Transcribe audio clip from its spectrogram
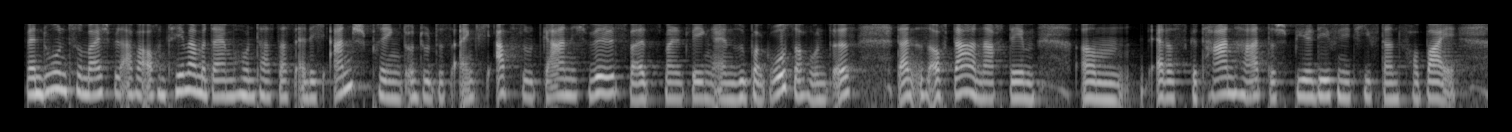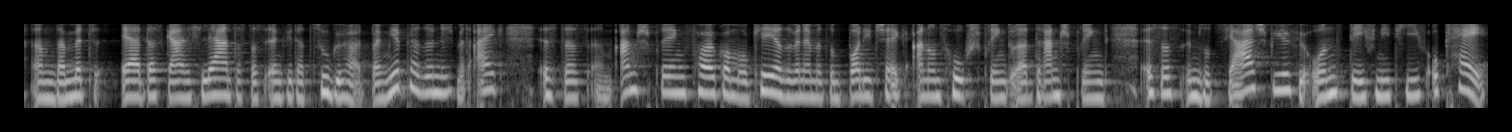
Wenn du zum Beispiel aber auch ein Thema mit deinem Hund hast, dass er dich anspringt und du das eigentlich absolut gar nicht willst, weil es meinetwegen ein super großer Hund ist, dann ist auch da, nachdem ähm, er das getan hat, das Spiel definitiv dann vorbei, ähm, damit er das gar nicht lernt, dass das irgendwie dazugehört. Bei mir persönlich mit Ike ist das ähm, Anspringen vollkommen okay. Also wenn er mit so einem Bodycheck an uns hochspringt oder dran springt, ist das im Sozialspiel für uns definitiv okay.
